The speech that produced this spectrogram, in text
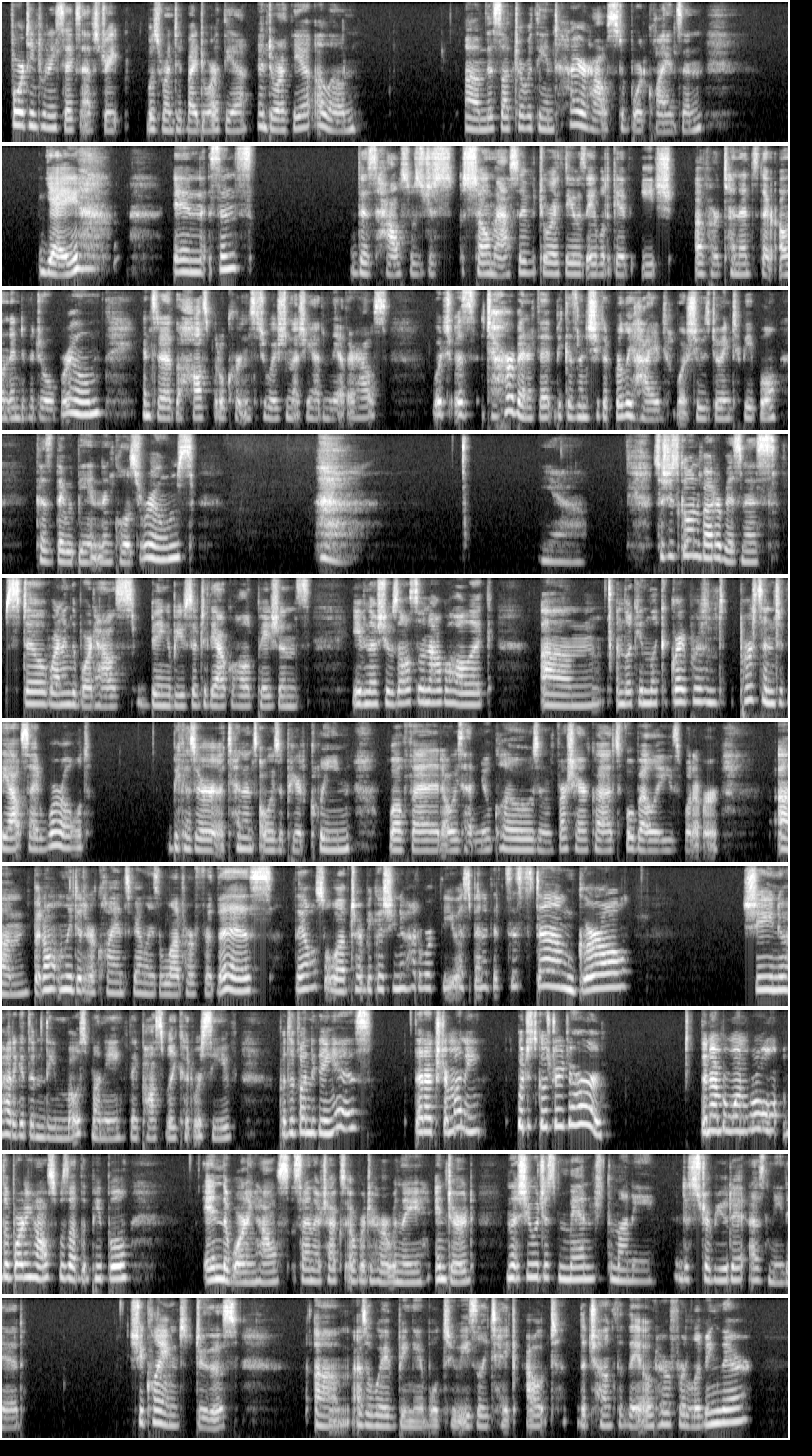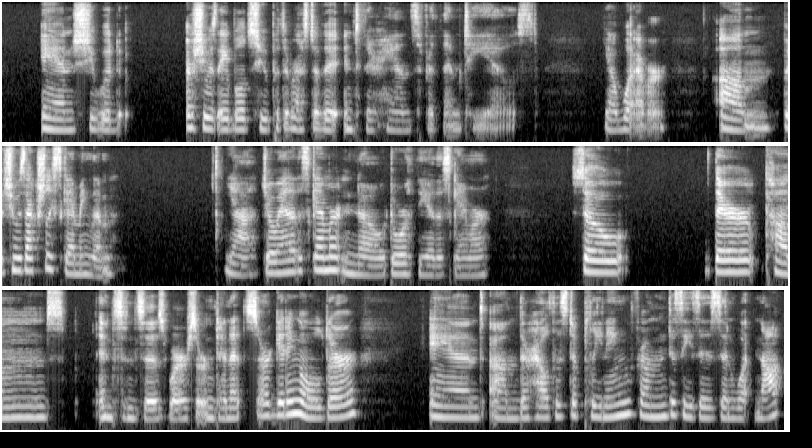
1426 F Street was rented by Dorothea, and Dorothea alone. Um, this left her with the entire house to board clients in. Yay. And since this house was just so massive, Dorothea was able to give each of her tenants their own individual room instead of the hospital curtain situation that she had in the other house, which was to her benefit because then she could really hide what she was doing to people because they would be in enclosed rooms. yeah. So she's going about her business, still running the board house, being abusive to the alcoholic patients, even though she was also an alcoholic, um, and looking like a great person person to the outside world because her tenants always appeared clean, well fed, always had new clothes and fresh haircuts, full bellies, whatever. Um, but not only did her clients' families love her for this, they also loved her because she knew how to work the US benefit system, girl. She knew how to get them the most money they possibly could receive, but the funny thing is, that extra money would just go straight to her. The number one rule of the boarding house was that the people in the boarding house signed their checks over to her when they entered, and that she would just manage the money and distribute it as needed. She claimed to do this um, as a way of being able to easily take out the chunk that they owed her for living there, and she would, or she was able to put the rest of it into their hands for them to use. Yeah, whatever. Um, but she was actually scamming them. Yeah, Joanna the scammer? No, Dorothea the scammer. So there comes instances where certain tenants are getting older and um, their health is depleting from diseases and whatnot.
